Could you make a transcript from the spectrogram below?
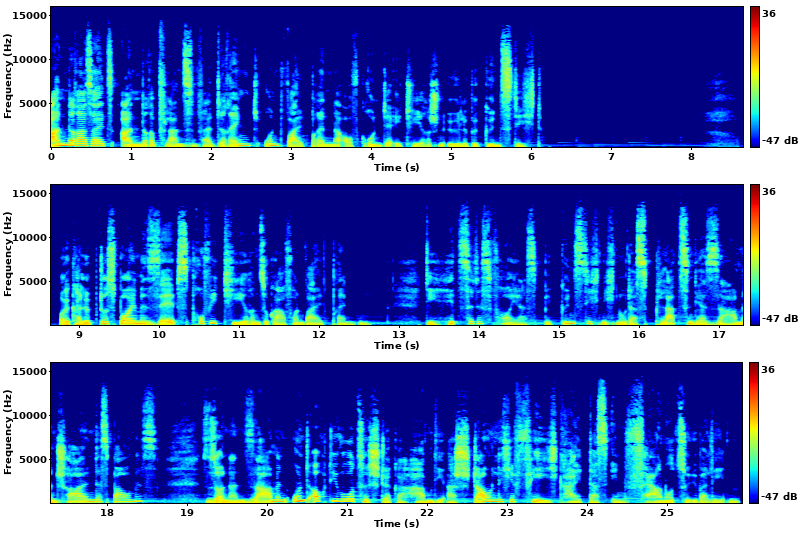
andererseits andere Pflanzen verdrängt und Waldbrände aufgrund der ätherischen Öle begünstigt. Eukalyptusbäume selbst profitieren sogar von Waldbränden. Die Hitze des Feuers begünstigt nicht nur das Platzen der Samenschalen des Baumes, sondern Samen und auch die Wurzelstöcke haben die erstaunliche Fähigkeit, das Inferno zu überleben.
